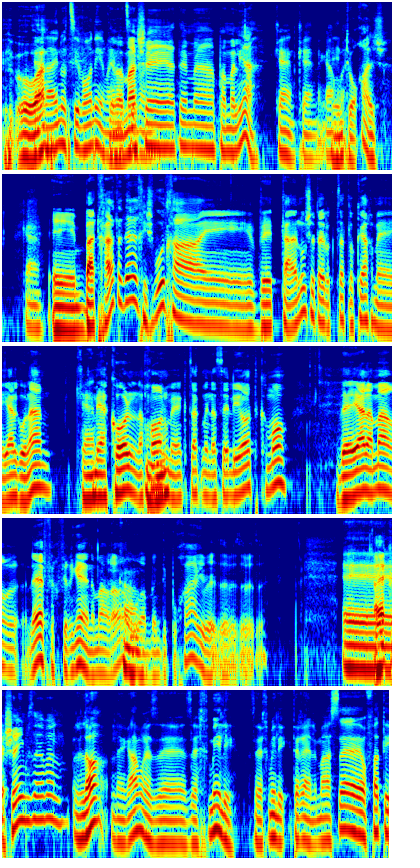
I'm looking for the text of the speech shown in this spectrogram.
כן, היינו צבעונים, היינו ממש, צבעונים. אה, אתם מהפמליה, כן, כן, לגמרי. אינטוראז'. כן. אה, בהתחלת הדרך השוו אותך אה, וטענו שאתה קצת לוקח מאייל גולן, כן. מהכל, נכון? מהמם. קצת מנסה להיות כמו, ואייל אמר, להפך, פרגן, אמר, לא, כן. הוא הבן טיפוחי וזה וזה וזה. אה, היה קשה עם זה אבל? לא, לגמרי, זה, זה החמיא לי, זה החמיא לי. תראה, למעשה הופעתי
